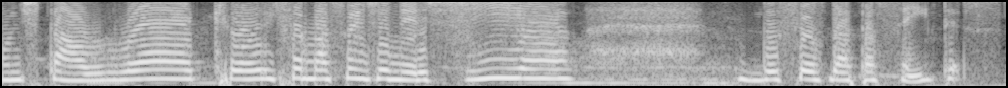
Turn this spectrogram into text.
onde está o REC, informações de energia dos seus data centers.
